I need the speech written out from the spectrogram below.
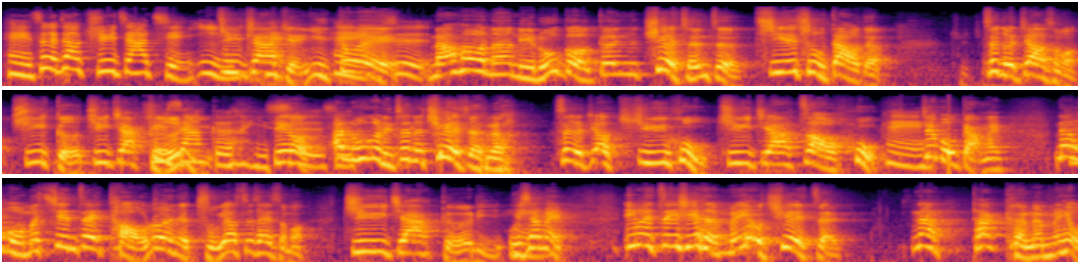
嘿，这个叫居家检疫，居家检疫，对，然后呢，你如果跟确诊者接触到的，这个叫什么？居隔，居家隔离，对啊，如果你真的确诊了，这个叫居户，居家照护，这不讲哎。那我们现在讨论的主要是在什么？居家隔离。为什么？因为这些人没有确诊。那他可能没有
